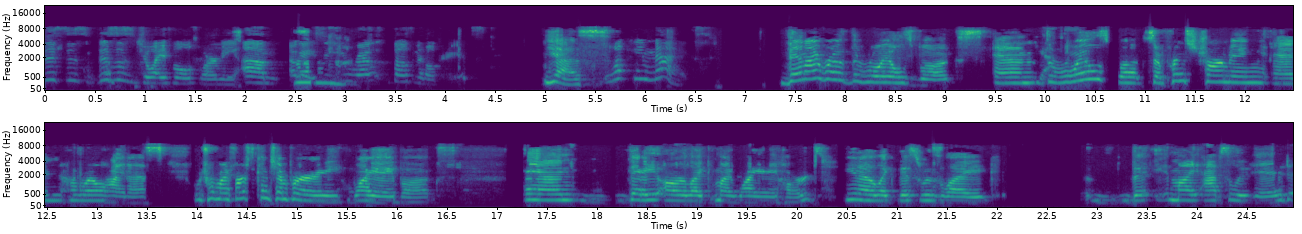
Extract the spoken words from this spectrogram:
This is this is joyful for me. Um, okay, so you wrote both middle grades. Yes. What came next? Then I wrote the Royals books, and the Royals books, so Prince Charming and Her Royal Highness, which were my first contemporary YA books. And they are like my YA heart. You know, like this was like the my absolute id.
